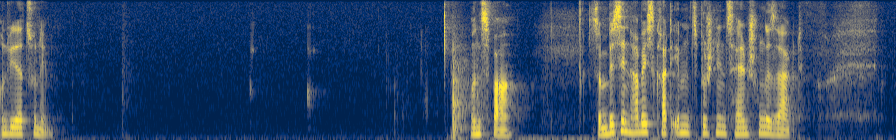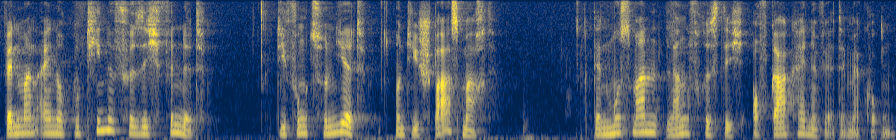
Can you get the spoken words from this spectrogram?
und wieder zunehmen. Und zwar, so ein bisschen habe ich es gerade eben zwischen den Zeilen schon gesagt. Wenn man eine Routine für sich findet, die funktioniert und die Spaß macht, dann muss man langfristig auf gar keine Werte mehr gucken.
